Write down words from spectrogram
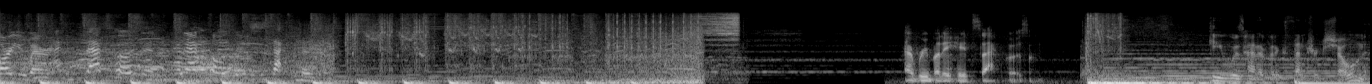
are you wearing? Zac Posen. Zac Posen. Zac Posen. Everybody hates Zac Posen. He was kind of an eccentric showman.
